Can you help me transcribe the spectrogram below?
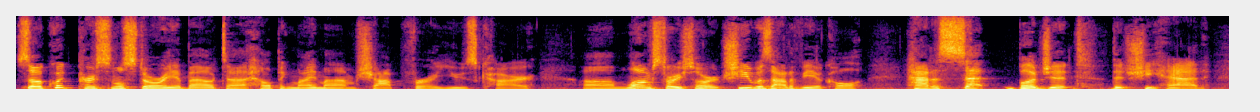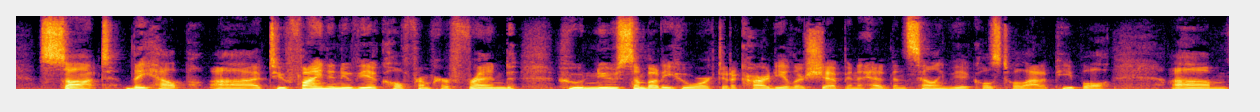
So, a quick personal story about uh, helping my mom shop for a used car. Um, long story short, she was out of vehicle, had a set budget that she had, sought the help uh, to find a new vehicle from her friend who knew somebody who worked at a car dealership and had been selling vehicles to a lot of people. Um,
